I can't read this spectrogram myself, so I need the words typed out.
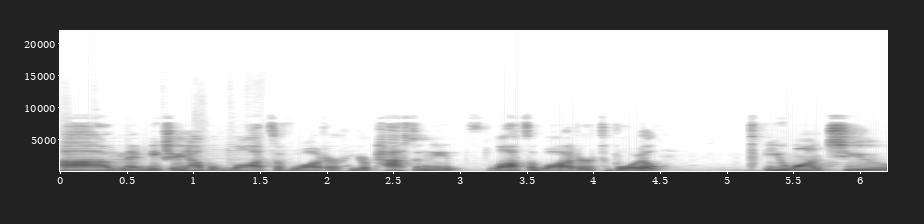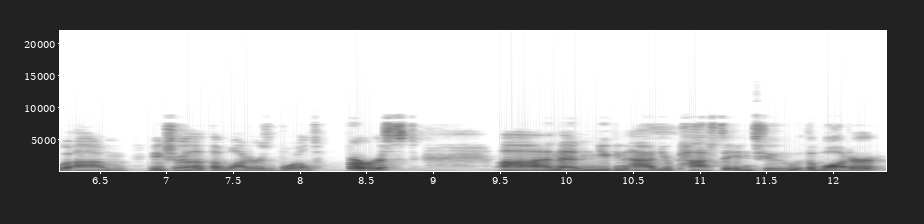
um, and make sure you have lots of water. Your pasta needs lots of water to boil. You want to um, make sure that the water is boiled first, uh, and then you can add your pasta into the water.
